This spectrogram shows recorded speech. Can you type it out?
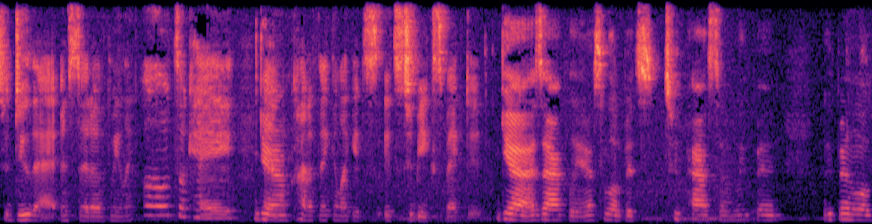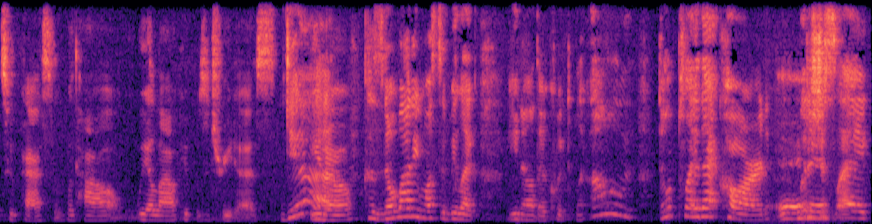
to do that instead of being like, oh, it's okay, yeah, kind of thinking like it's it's to be expected. yeah, exactly. That's a little bit too passive. We've been we've been a little too passive with how we allow people to treat us. Yeah, You know, because nobody wants to be like, you know, they're quick to be like, oh, don't play that card, but it's just like,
